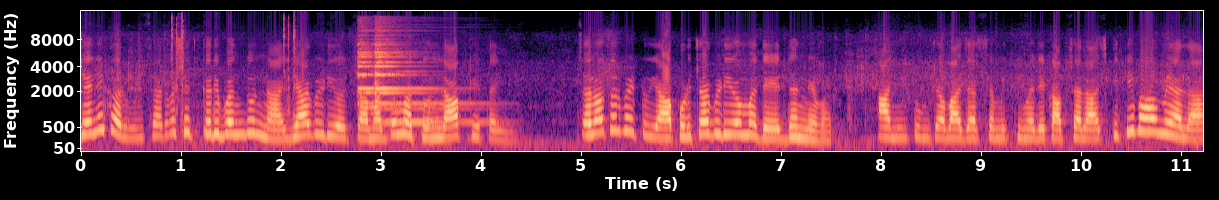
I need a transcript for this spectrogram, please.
जेणेकरून सर्व शेतकरी बंधूंना या व्हिडिओच्या माध्यमातून लाभ घेता येईल. चला तर भेटूया पुढच्या व्हिडिओमध्ये. धन्यवाद. आणि तुमच्या बाजार समितीमध्ये कापसाला आज किती भाव मिळाला?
